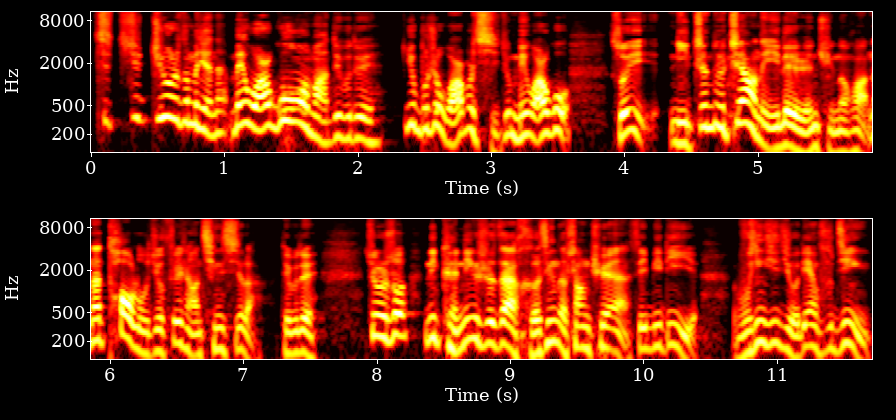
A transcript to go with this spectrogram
这就就是这么简单，没玩过嘛，对不对？又不是玩不起，就没玩过。所以你针对这样的一类人群的话，那套路就非常清晰了，对不对？就是说你肯定是在核心的商圈 CBD、五星级酒店附近，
